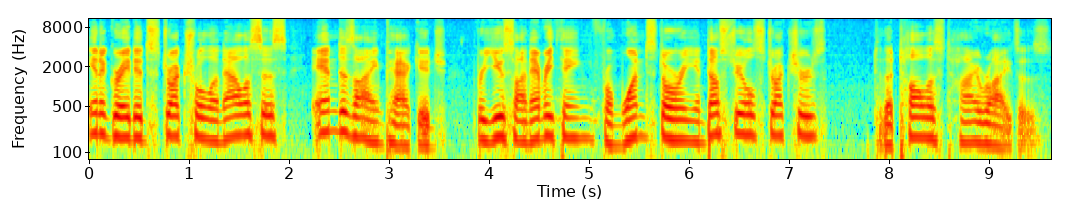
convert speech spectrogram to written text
integrated structural analysis and design package for use on everything from one-story industrial structures to the tallest high rises.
